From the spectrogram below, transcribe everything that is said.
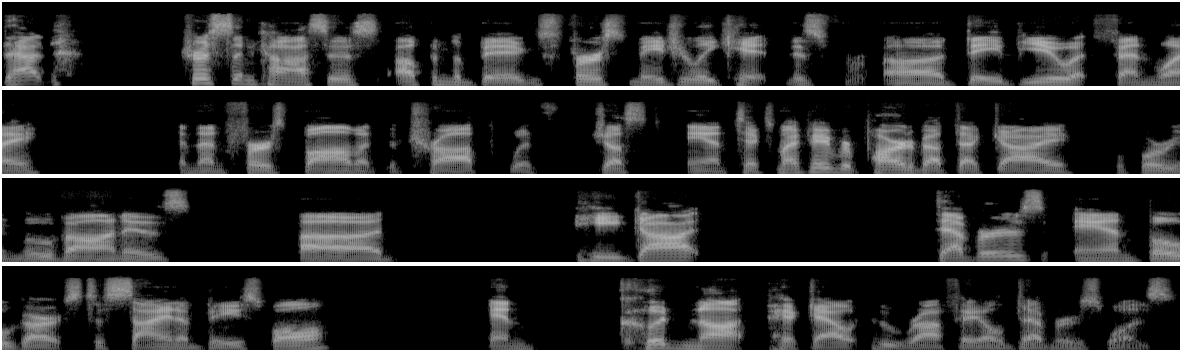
that Triston Casas up in the bigs, first major league hit in his uh, debut at Fenway, and then first bomb at the Trop with just antics. My favorite part about that guy before we move on is uh, he got Devers and Bogaerts to sign a baseball, and could not pick out who Rafael Devers was.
